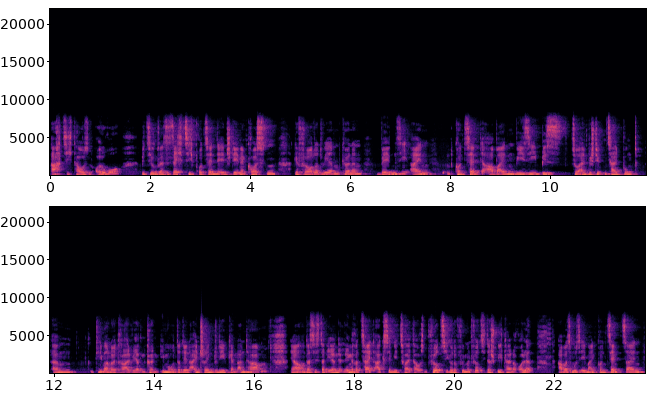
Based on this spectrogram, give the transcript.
80.000 Euro beziehungsweise 60 Prozent der entstehenden Kosten gefördert werden können, wenn sie ein Konzept erarbeiten, wie sie bis zu einem bestimmten Zeitpunkt ähm, klimaneutral werden können, immer unter den Einschränkungen, die wir genannt haben. Ja, und das ist dann eher eine längere Zeitachse wie 2040 oder 45, das spielt keine Rolle. Aber es muss eben ein Konzept sein,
